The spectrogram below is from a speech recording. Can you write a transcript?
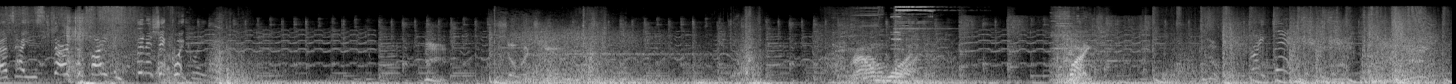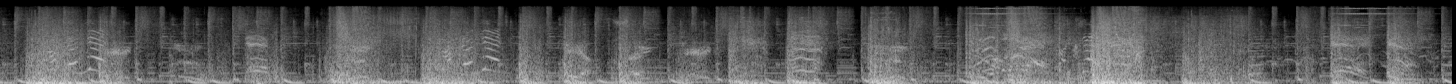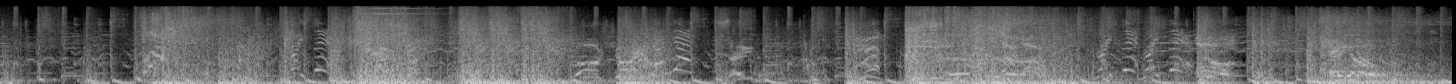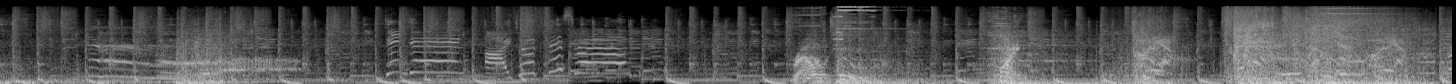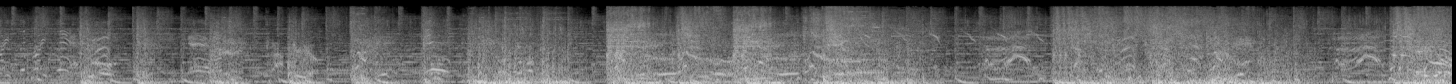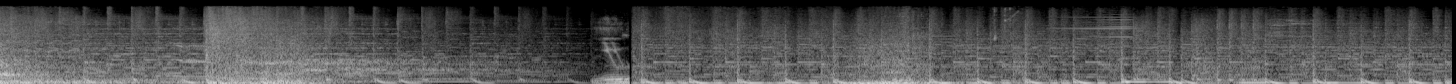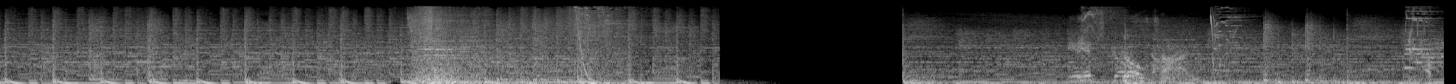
That's how you start the fight and finish it quickly! Hmm. So it's you. Round one. Round two. It's go time.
